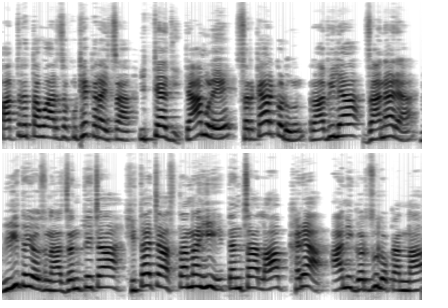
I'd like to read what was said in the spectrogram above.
पात्रता व अर्ज कुठे करायचा? इत्यादी. त्यामुळे सरकारकडून राबविल्या जाणाऱ्या विविध योजना जनतेच्या हिताच्या असतानाही त्यांचा लाभ खऱ्या आणि गरजू लोकांना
